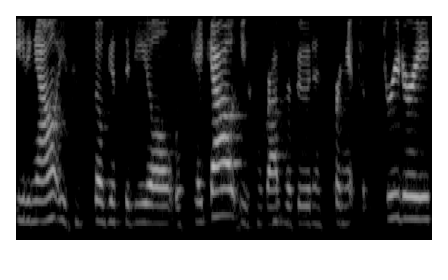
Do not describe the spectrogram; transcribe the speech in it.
eating out, you can still get the deal with takeout. You can grab the food and bring it to the streetery.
